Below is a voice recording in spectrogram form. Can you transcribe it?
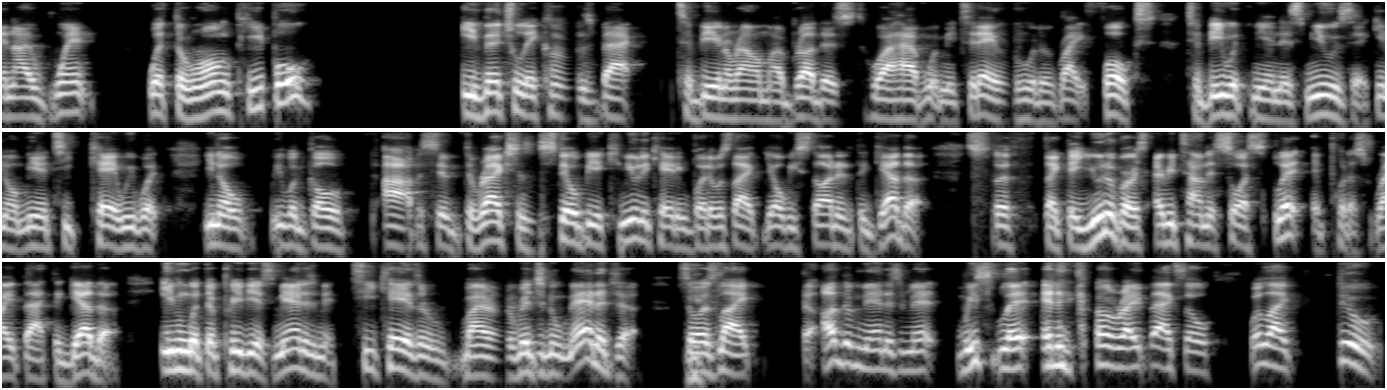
and I went with the wrong people, eventually it comes back to being around my brothers who I have with me today, who are the right folks to be with me in this music. You know, me and TK, we would, you know, we would go opposite directions, still be communicating, but it was like, yo, we started it together. So if, like the universe, every time it saw a split, it put us right back together. Even with the previous management, TK is a, my original manager. So yeah. it's like the other management, we split and it come right back. So we're like, dude,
